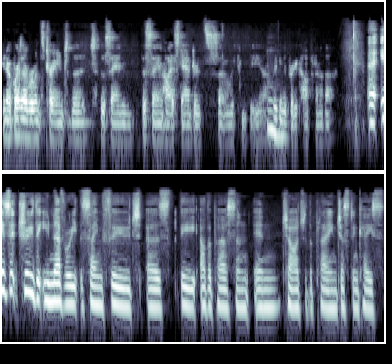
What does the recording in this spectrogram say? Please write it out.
you know, of course, everyone's trained to the to the same the same high standards, so we can be mm. we can be pretty confident of that. Uh, is it true that you never eat the same food as the other person in charge of the plane, just in case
